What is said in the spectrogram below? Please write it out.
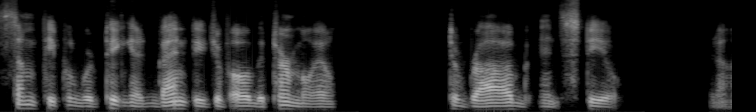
some people were taking advantage of all the turmoil to rob and steal. You know,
